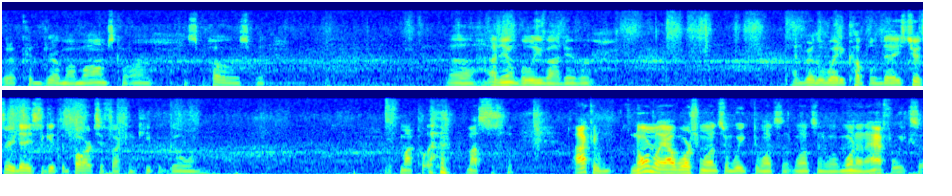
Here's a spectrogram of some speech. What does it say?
but I couldn't drive my mom's car, I suppose. But uh, I don't believe I'd ever. I'd rather wait a couple of days, two or three days, to get the parts if I can keep it going. If my my I could normally I wash once a week to once once in one and a half weeks, so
